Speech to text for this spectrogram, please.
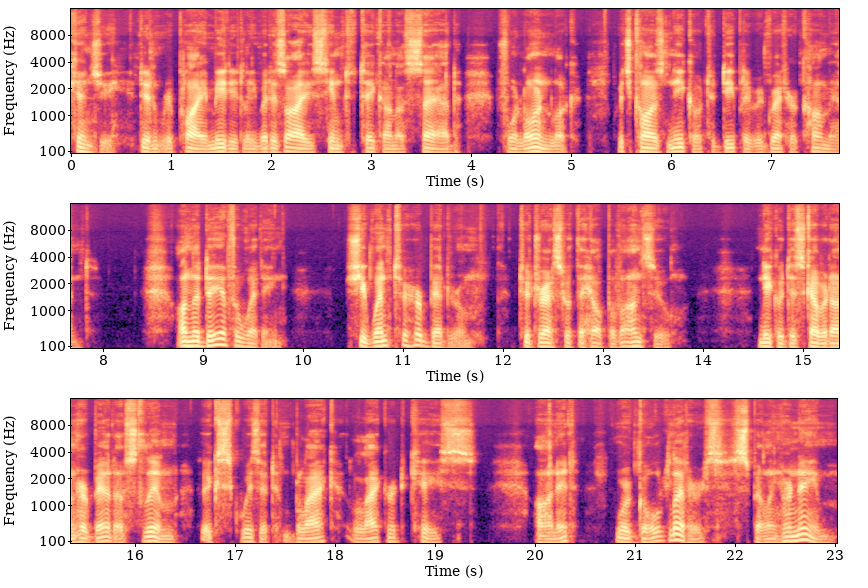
Kenji didn't reply immediately, but his eyes seemed to take on a sad, forlorn look, which caused Nico to deeply regret her comment. On the day of the wedding, she went to her bedroom to dress with the help of Anzu. Nico discovered on her bed a slim, exquisite black lacquered case. On it were gold letters spelling her name.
